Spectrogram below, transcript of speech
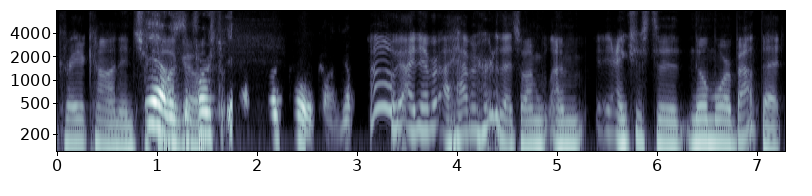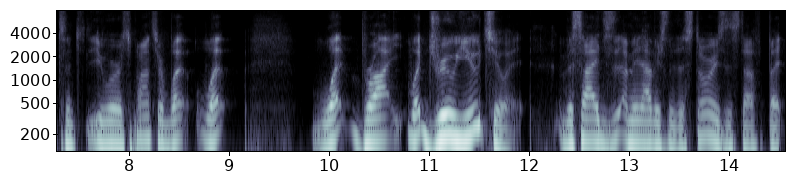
CreatorCon in Chicago. Yeah, it was the first. Yeah, Yep. Oh, I never, I haven't heard of that, so I'm I'm anxious to know more about that. Since you were a sponsor, what what what brought what drew you to it? Besides i mean obviously the stories and stuff but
